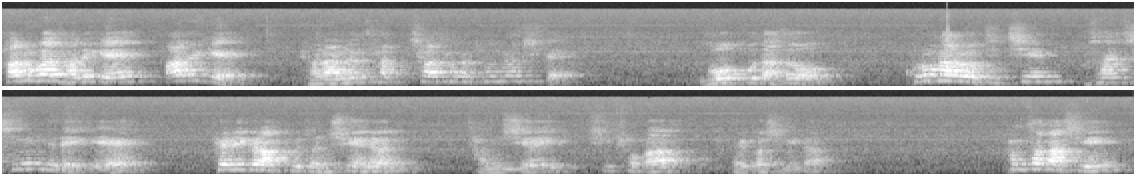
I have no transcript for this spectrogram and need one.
하루가 다르게 빠르게 변하는 4차 산업혁명 시대 무엇보다도 코로나로 지친 부산 시민들에게 펠리그라프 전시회는 잠시의 쉼표가 될 것입니다. 참석하신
